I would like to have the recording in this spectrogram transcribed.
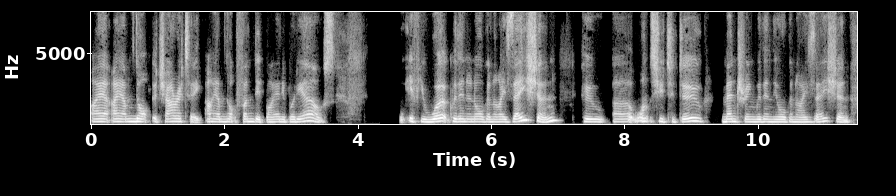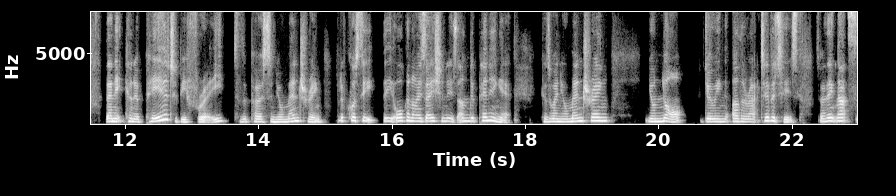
I, I am not a charity. I am not funded by anybody else. If you work within an organization who uh, wants you to do mentoring within the organization, then it can appear to be free to the person you're mentoring. But of course, the, the organization is underpinning it because when you're mentoring, you're not doing other activities. So I think that's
